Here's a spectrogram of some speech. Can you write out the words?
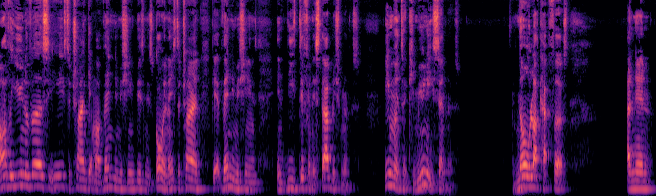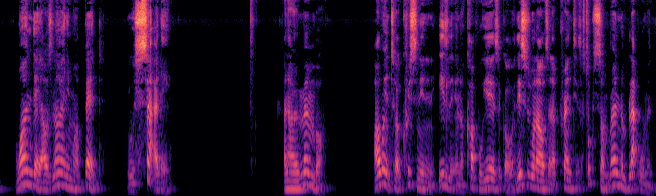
other universities to try and get my vending machine business going. I used to try and get vending machines in these different establishments. Even went to community centers. No luck at first. And then one day I was lying in my bed. It was Saturday. And I remember I went to a christening in Islington a couple years ago. And this is when I was an apprentice. I talking to some random black woman.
